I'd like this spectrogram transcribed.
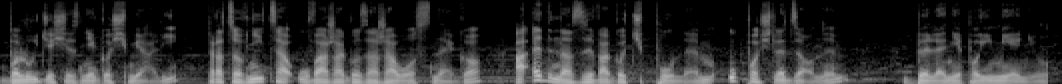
bo ludzie się z niego śmiali, pracownica uważa go za żałosnego, a Ed nazywa go ćpunem, upośledzonym, byle nie po imieniu.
